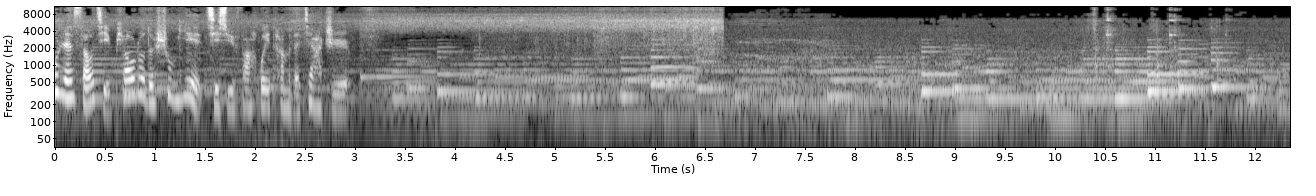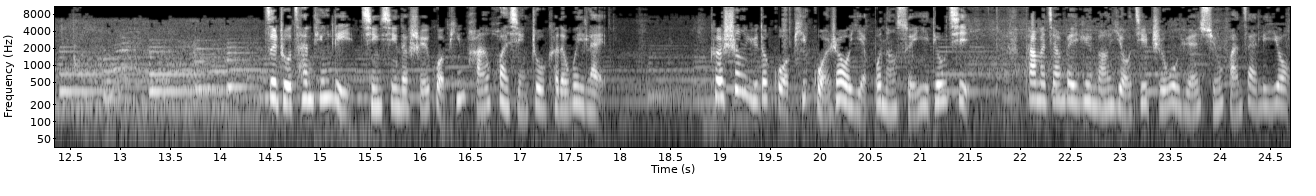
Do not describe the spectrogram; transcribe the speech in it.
工人扫起飘落的树叶，继续发挥他们的价值。自助餐厅里，精心的水果拼盘唤醒住客的味蕾。可剩余的果皮果肉也不能随意丢弃，它们将被运往有机植物园循环再利用。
